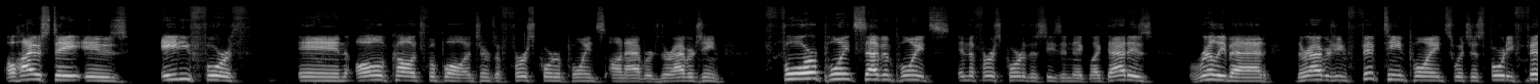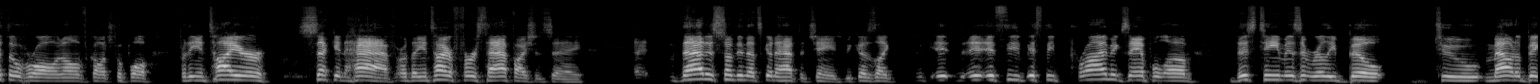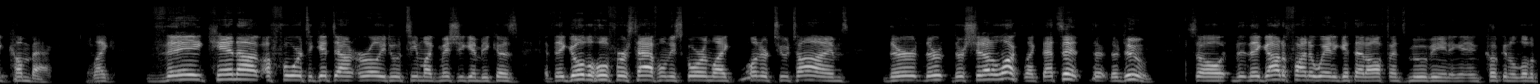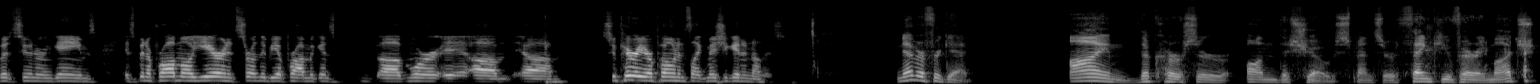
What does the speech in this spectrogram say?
Ohio State is 84th in all of college football in terms of first quarter points on average. They're averaging 4.7 points in the first quarter of the season, Nick. Like that is really bad. They're averaging 15 points, which is 45th overall in all of college football for the entire second half or the entire first half, I should say. Eh, that is something that's going to have to change because, like, it, it, it's the it's the prime example of this team isn't really built to mount a big comeback. Yeah. Like they cannot afford to get down early to a team like Michigan because if they go the whole first half only scoring like one or two times, they're they're they're shit out of luck. Like that's it. They're they're doomed. So they got to find a way to get that offense moving and, cooking a little bit sooner in games. It's been a problem all year, and it's certainly be a problem against uh, more uh, um, um, superior opponents like Michigan and others. Never forget, I'm the cursor on the show, Spencer. Thank you very much.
